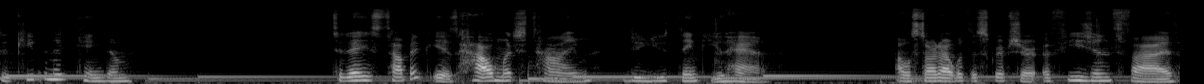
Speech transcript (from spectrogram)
to Keeping It Kingdom. Today's topic is How much time do you think you have? I will start out with the scripture Ephesians 5,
